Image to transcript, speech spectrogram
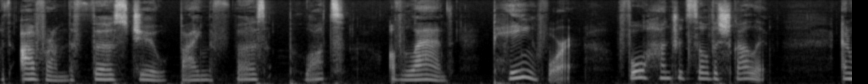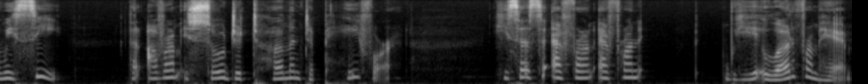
with Avram, the first Jew, buying the first plot of land, paying for it 400 silver shkalim. And we see that Avram is so determined to pay for it. He says to Ephron, Ephron, we learn from him.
